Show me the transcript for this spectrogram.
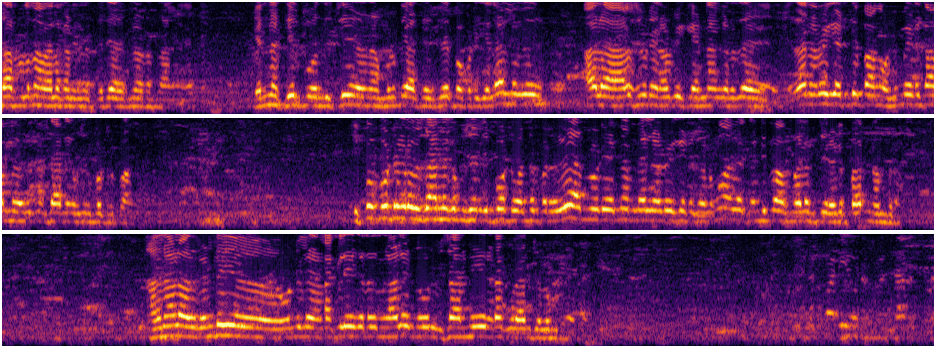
சார்பில் தான் வேலை கணக்கு தெரியாது என்ன நடந்தாங்க என்ன தீர்ப்பு வந்துச்சு நான் முழுமையாக தீர்ப்பை படிக்கல அல்லது அதில் அரசுடைய நடவடிக்கை என்னங்கிறது ஏதாவது நடவடிக்கை எடுத்திருப்பாங்க ஒன்றுமே எடுக்காமல் எதுக்கு விசாரணை கமிஷன் போட்டிருப்பாங்க. இப்போ போட்டுக்கிற விசாரணை கமிஷன் ரிப்போர்ட் வந்த பிறகு அதனுடைய என்ன மேல் நடவடிக்கை எடுக்கணுமோ அதை கண்டிப்பாக முதலமைச்சர் எடுப்பார்னு நம்புகிறேன் அதனால் அது ரெண்டையும் ஒன்றில் நடக்கலைங்கிறதுனால இன்னொரு விசாரணையே நடக்கூடாதுன்னு சொல்ல முடியாது. எடப்பாடியோட பிரச்சாரத்தில்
